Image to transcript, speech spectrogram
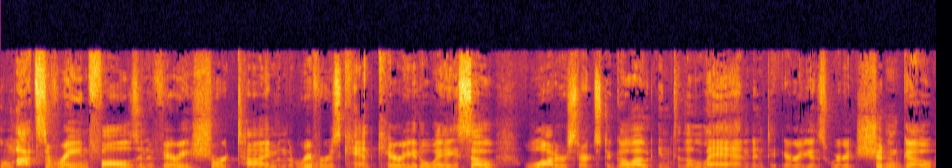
lots of rain falls in a very short time, and the rivers can't carry it away. So water starts to go out into the land, into areas where it shouldn't go.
